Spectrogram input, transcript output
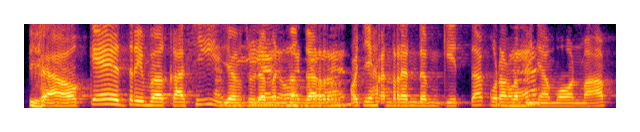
Ya oke, terima kasih Iya, yang sudah mendengar ocehan random kita. Kurang Ya. lebihnya mohon maaf.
